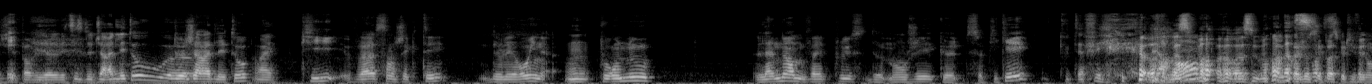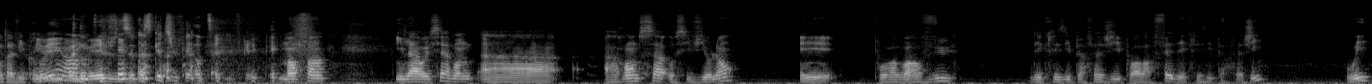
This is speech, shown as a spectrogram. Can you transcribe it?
j'ai pas envie de dire de bêtises de Jared Leto ou... euh, De Jared Leto, Ouais. qui va s'injecter de l'héroïne. Mm, Pour nous, la norme va être plus de manger que de se piquer. tout à fait. Heureusement, heureusement. Après, je ce sais pas ce que tu fais dans ta vie Oui, privée, moi hein, non mais... plus, je ne sais pas ce que tu fais dans ta vie privée. mais enfin, il a réussi à, vendre- à, à rendre ça aussi violent, et pour avoir vu des crises d'hyperphagie, pour avoir fait des crises d'hyperphagie, oui,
